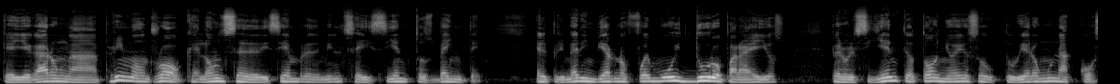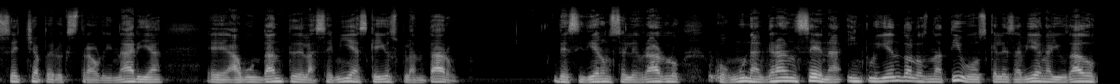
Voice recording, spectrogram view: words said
que llegaron a Plymouth Rock el 11 de diciembre de 1620. El primer invierno fue muy duro para ellos, pero el siguiente otoño ellos obtuvieron una cosecha pero extraordinaria, eh, abundante de las semillas que ellos plantaron. Decidieron celebrarlo con una gran cena, incluyendo a los nativos que les habían ayudado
